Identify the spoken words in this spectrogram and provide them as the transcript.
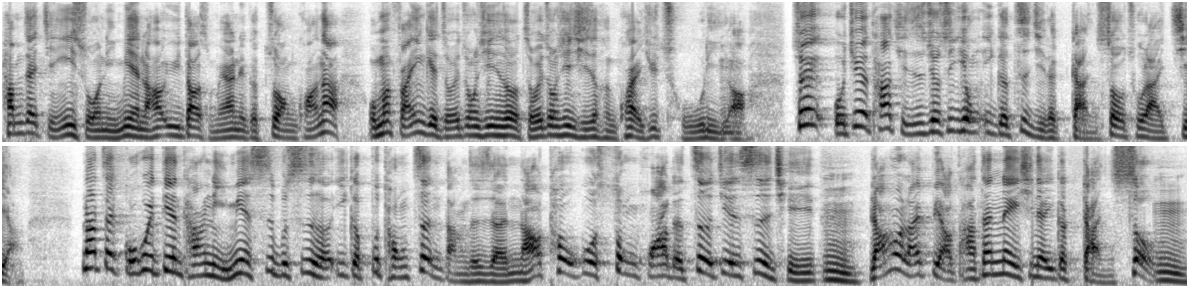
他们在检疫所里面，然后遇到什么样的一个状况。那我们反映给指挥中心的时候，指挥中心其实很快也去处理哦。所以，我觉得他其实就是用一个自己的感受出来讲。那在国会殿堂里面，适不适合一个不同政党的人，然后透过送花的这件事情，嗯，然后来表达他内心的一个感受，嗯，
